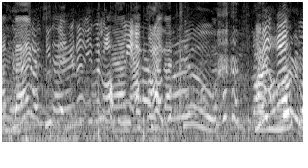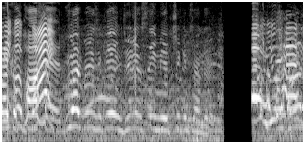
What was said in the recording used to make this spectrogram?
I'm back. You didn't even offer me a I bite. that too. I look like a pothead. You guys raised your games. You didn't save me a chicken tender. No, you had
